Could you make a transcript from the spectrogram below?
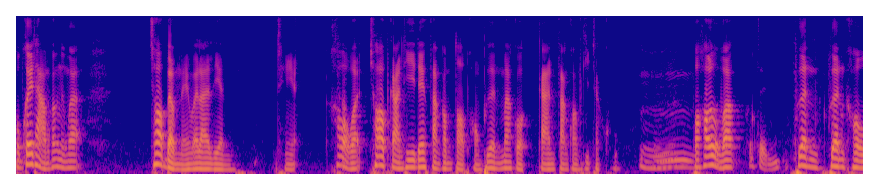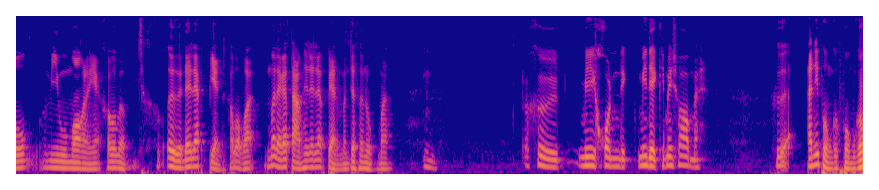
ผมเคยถามครั้งหนึ่งว่า ชอบแบบไหนเวลาเรียนอย่างเงี้ยเขาบอกว่าชอบการที่ได้ฟังคำตอบของเพื่อนมากกว่าการฟังความคิดจากครูอืมเพราะเขาบอกว่าเขาเจ๋งเพื่อนเพื่อนเขามีมุมมองอะไรเงี้ยเขาก็แบบเออได้แลกเปลี่ยนเขาบอกว่าเมื่อไหรก็ตามที่ได้แลกเปลี่ยนมันจะสนุกมากก็คือมีคนเด็กมีเด็กที่ไม่ชอบไหมคือ อันนี้ผมกับผมก็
